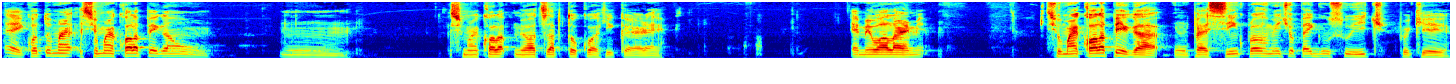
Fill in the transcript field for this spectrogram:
É, enquanto o Mar- se o Marcola pegar um. um... Se o Marcola. Meu WhatsApp tocou aqui, cara. É, é meu alarme. Se o Marcola pegar um PS5, provavelmente eu pegue um Switch, porque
